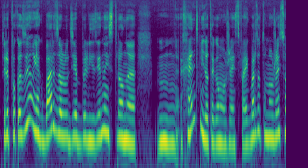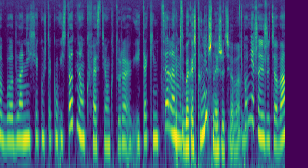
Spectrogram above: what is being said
które pokazują, jak bardzo ludzie byli z jednej strony mm, chętni do tego małżeństwa, jak bardzo to małżeństwo było dla nich jakąś taką istotną kwestią, która i takim celem. To była jakaś konieczność życiowa. Konieczność życiowa,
